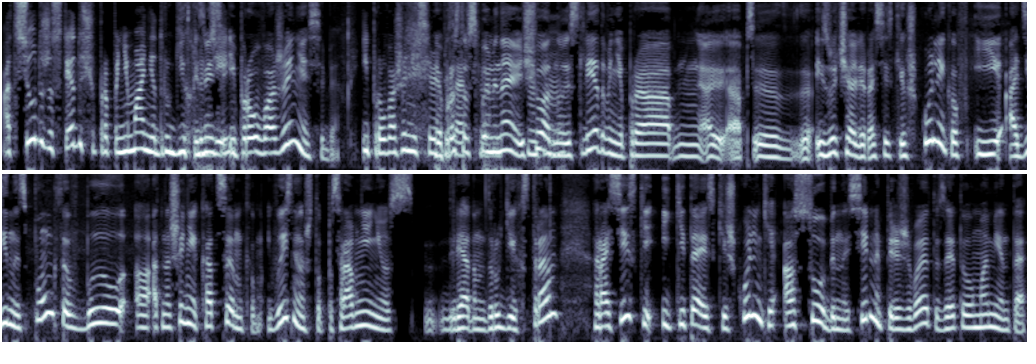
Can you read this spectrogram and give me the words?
Отсюда же следующее про понимание других Извините, людей. И про уважение себя. И про уважение себя. Я просто вспоминаю еще угу. одно исследование про э, э, изучали российских школьников, и один из пунктов был а, отношение к оценкам. И выяснилось, что по сравнению с рядом других стран российские и китайские китайские школьники особенно сильно переживают из-за этого момента.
